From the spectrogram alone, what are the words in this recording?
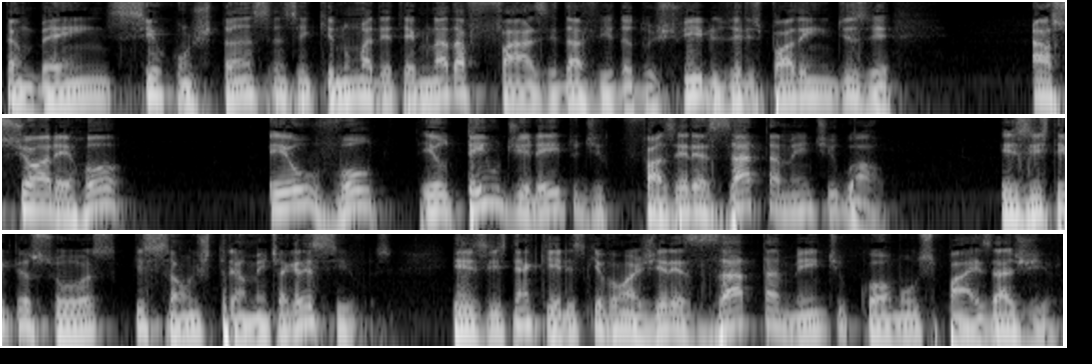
também circunstâncias em que numa determinada fase da vida dos filhos eles podem dizer: a senhora errou, eu vou, eu tenho o direito de fazer exatamente igual. Existem pessoas que são extremamente agressivas. Existem aqueles que vão agir exatamente como os pais agiram.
